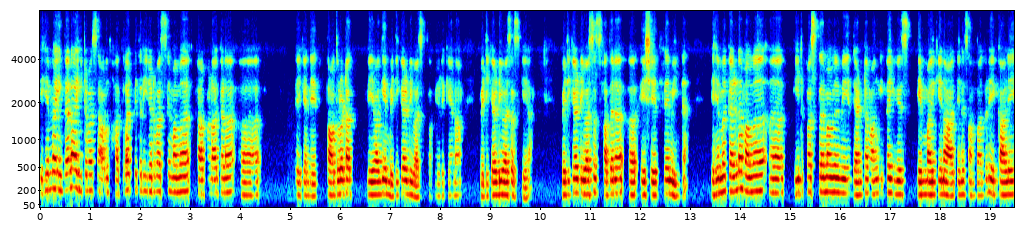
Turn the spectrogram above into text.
එහෙම ඉඳලා ඊට පස්සේ අවුරුදු 4ක් විතර ඊට පස්සේ මම කල්පනා කළා ඒ කියන්නේ තවදුරටත් මේ වගේ මෙඩිකල් ඩිවයිසස් අපිට කියනවා මෙඩිකල් ඩිවයිසස් කියලා. මෙඩිකල් ඩිවයිසස් හදන ඒ ක්ෂේත්‍රයේම ඉන්න. එහෙම කල්ලා මම ඊට පස්ස මම මේ දැන්ට මං ඉන්න එම්මයි කියන ආතන සම්බන්ධන ඒ කාලේ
